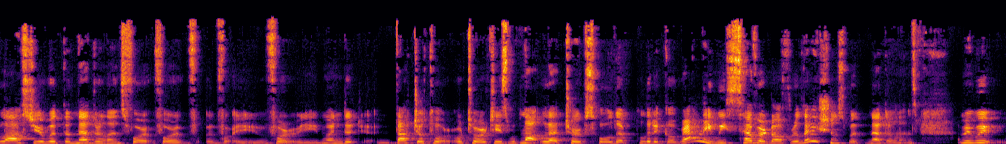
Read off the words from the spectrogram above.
last year with the Netherlands for for for, for when the Dutch authorities would not let Turks hold a political rally, we severed off relations with Netherlands. I mean, we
